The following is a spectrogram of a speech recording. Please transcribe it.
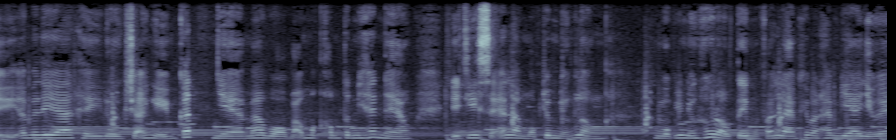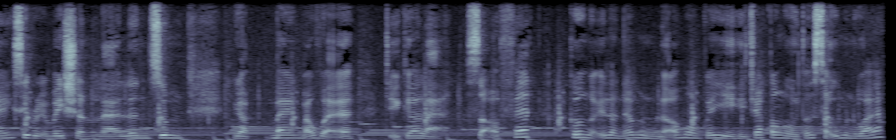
chị Amelia thì được trải nghiệm cách nhà Marvel bảo mật thông tin như thế nào? Chị chia sẻ là một trong những lần, một trong những thứ đầu tiên mình phải làm khi mà tham gia dự án Secret Invasion là lên Zoom gặp ban bảo vệ. Chị kêu là, sợ phết, cứ nghĩ là nếu mình lỡ một cái gì thì chắc có người tới xử mình quá.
